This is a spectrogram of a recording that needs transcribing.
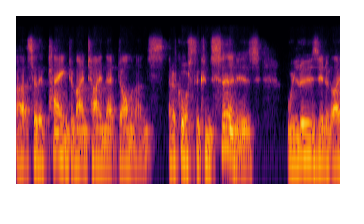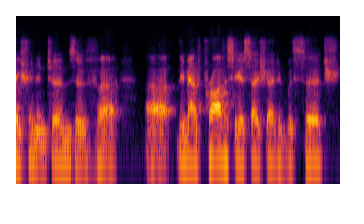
Uh, so they're paying to maintain that dominance. And of course, the concern is we lose innovation in terms of uh, the amount of privacy associated with search,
